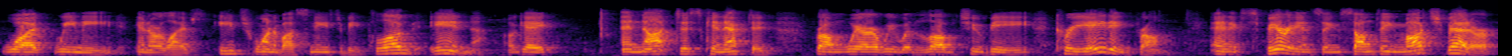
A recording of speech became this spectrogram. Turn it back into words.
what we need in our lives. Each one of us needs to be plugged in, okay? And not disconnected from where we would love to be creating from and experiencing something much better,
